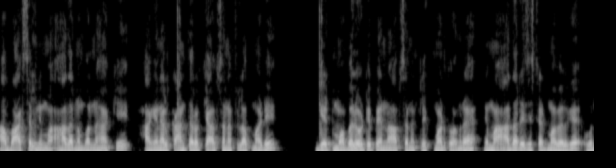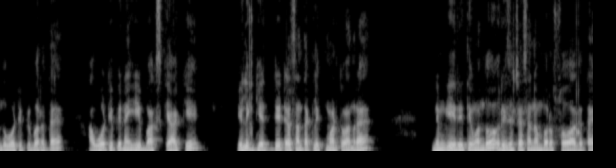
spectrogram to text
ಆ ಬಾಕ್ಸಲ್ಲಿ ನಿಮ್ಮ ಆಧಾರ್ ನಂಬರ್ನ ಹಾಕಿ ಹಾಗೆ ಅಲ್ಲಿ ಕಾಣ್ತಾ ಇರೋ ಕ್ಯಾಪ್ಸನ್ನು ಫಿಲ್ ಅಪ್ ಮಾಡಿ get mobile O T P ಅನ್ನೋ ಆಪ್ಷನ್ ಕ್ಲಿಕ್ ಮಾಡ್ತು ಅಂದರೆ ನಿಮ್ಮ ಆಧಾರ್ ರಿಜಿಸ್ಟರ್ಡ್ ಮೊಬೈಲ್ಗೆ ಒಂದು ಒ ಟಿ ಪಿ ಬರುತ್ತೆ. ಆ ಒ ಟಿ ಪಿನ ಈ ಬಾಕ್ಸ್ಗೆ ಹಾಕಿ, ಇಲ್ಲಿ ಗೆಟ್ ಡೀಟೇಲ್ಸ್ ಅಂತ ಕ್ಲಿಕ್ ಮಾಡ್ತು ಅಂದರೆ ನಿಮಗೆ ಈ ರೀತಿ ಒಂದು ರಿಜಿಸ್ಟ್ರೇಷನ್ ನಂಬರ್ ಶೋ ಆಗುತ್ತೆ.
